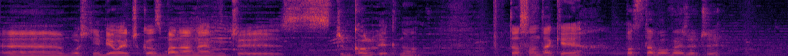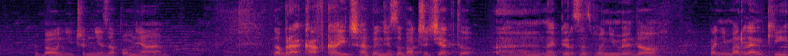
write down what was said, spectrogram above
e, właśnie białeczko z bananem czy z czymkolwiek. No. To są takie podstawowe rzeczy. Chyba o niczym nie zapomniałem. Dobra, kawka i trzeba będzie zobaczyć jak to... E, najpierw zadzwonimy do pani Marlenki,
